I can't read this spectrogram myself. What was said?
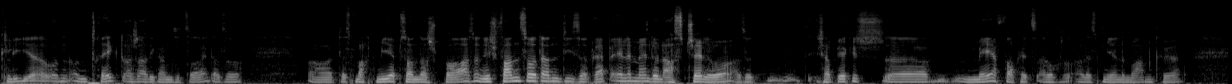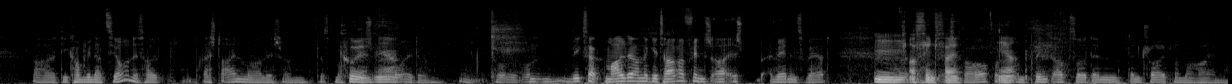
clear und, und trägt euch auch die ganze Zeit. Also äh, das macht mir besonders Spaß. Und ich fand so dann diese Rap-Elemente und auch das Cello. Also ich habe wirklich äh, mehrfach jetzt auch alles mir nochmal angehört. Äh, die Kombination ist halt recht einmalig und das macht cool, echt ja. Freude. Und, und, wie gesagt, Malte an der Gitarre finde ich auch echt erwähnenswert. Mm, auf jeden Fall. Und, ja. und, bringt auch so den, den Drive nochmal rein. Ne?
